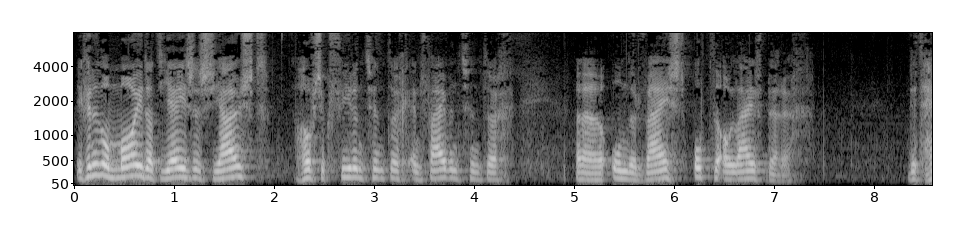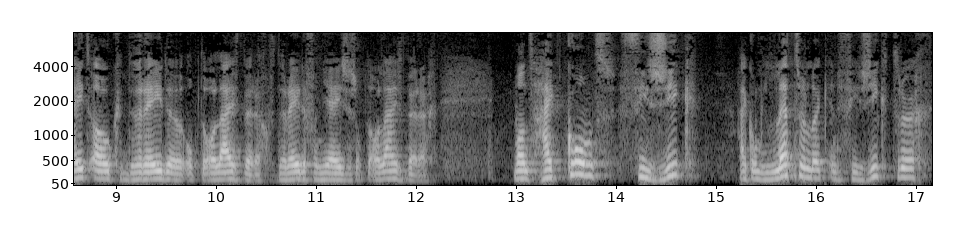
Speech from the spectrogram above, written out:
Ik vind het wel mooi dat Jezus juist hoofdstuk 24 en 25 uh, onderwijst op de Olijfberg. Dit heet ook de reden op de Olijfberg, of de reden van Jezus op de Olijfberg. Want hij komt fysiek, hij komt letterlijk en fysiek terug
